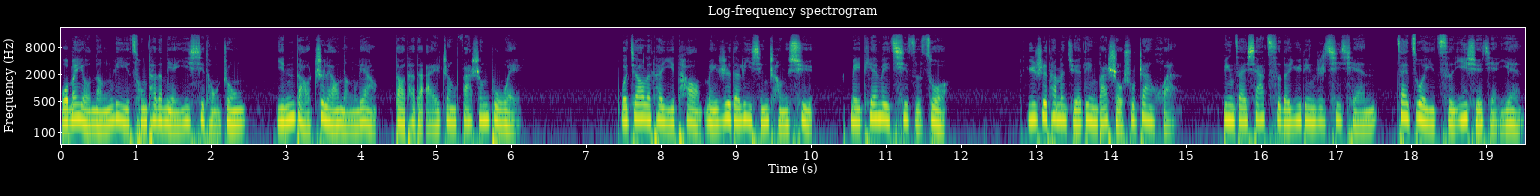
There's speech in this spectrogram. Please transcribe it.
我们有能力从他的免疫系统中引导治疗能量到他的癌症发生部位。我教了他一套每日的例行程序，每天为妻子做。于是他们决定把手术暂缓，并在下次的预定日期前再做一次医学检验。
